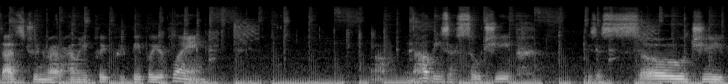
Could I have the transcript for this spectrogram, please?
that's true no matter how many people you're playing. Um, now these are so cheap. These are so cheap.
